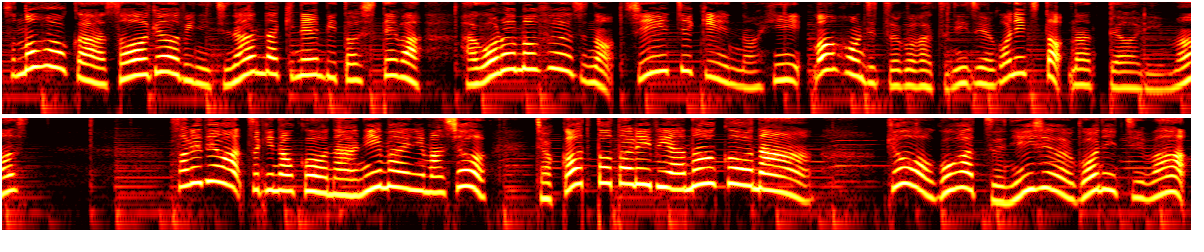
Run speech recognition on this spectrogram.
その他創業日にちなんだ記念日としては、羽衣フーズのシーチキンの日も本日5月25日となっております。それでは次のコーナーに参りましょう。ちょこっとトリビアのコーナー。今日5月25日は、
